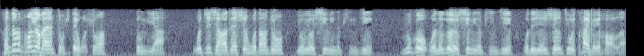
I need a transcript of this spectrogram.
很多的朋友们总是对我说。东尼啊，我只想要在生活当中拥有心灵的平静。如果我能够有心灵的平静，我的人生就会太美好了。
